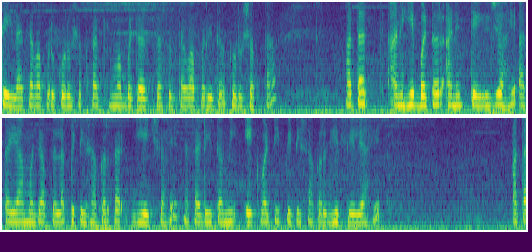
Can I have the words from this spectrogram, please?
तेलाचा वापर करू शकता किंवा बटरचा सुद्धा वापर इथं करू शकता. आता आणि हे बटर आणि तेल जे आहे आता यामध्ये आपल्याला पिठी साखर घ्यायची आहे त्यासाठी इथं मी एक वाटी पिठी साखर घेतलेली आहे. आता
